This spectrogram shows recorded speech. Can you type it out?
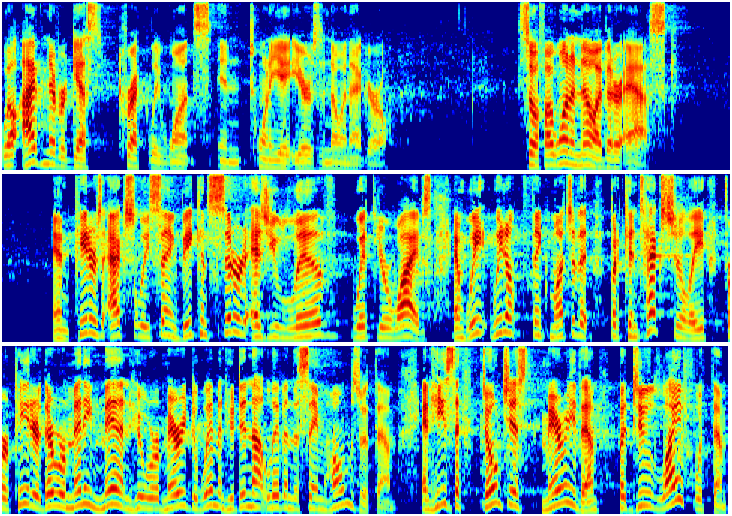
Well, I've never guessed correctly once in 28 years of knowing that girl. So if I want to know, I better ask. And Peter's actually saying, be considerate as you live with your wives. And we, we don't think much of it, but contextually, for Peter, there were many men who were married to women who did not live in the same homes with them. And he said, don't just marry them, but do life with them.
